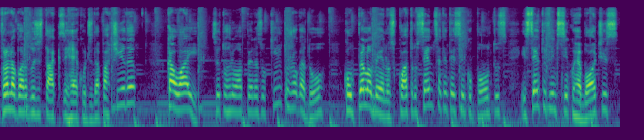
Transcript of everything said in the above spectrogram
Falando agora dos destaques e recordes da partida, Kawhi se tornou apenas o quinto jogador com pelo menos 475 pontos e 125 rebotes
